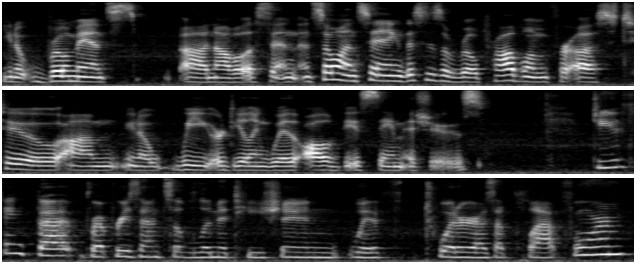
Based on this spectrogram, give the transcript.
you know, romance uh, novelists, and, and so on, saying this is a real problem for us too. Um, you know, we are dealing with all of these same issues. Do you think that represents a limitation with Twitter as a platform,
